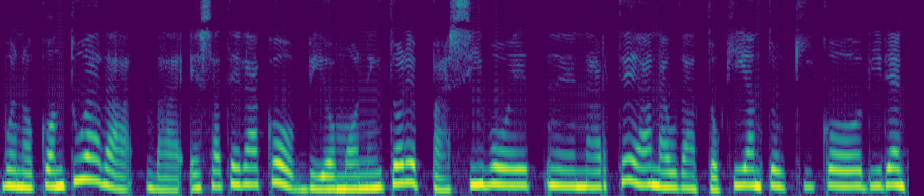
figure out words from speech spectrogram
Bueno, kontua da, ba, esaterako biomonitore pasiboen artean, hau da, tokian tokiko diren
